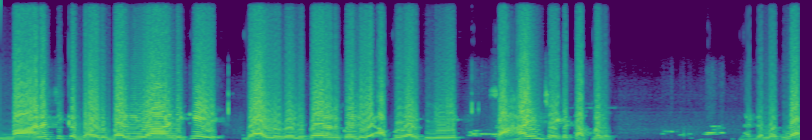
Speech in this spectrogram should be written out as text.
మానసిక దౌర్బల్యానికి వాళ్ళు వెళ్ళిపోయారు అనుకోండి అప్పుడు వాళ్ళకి సహాయం చేయక తప్పదు. అర్థమవుతుందా?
